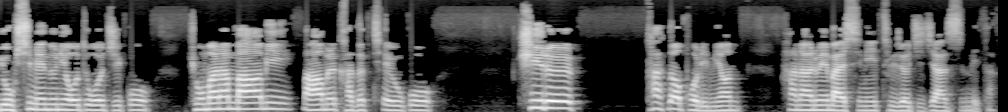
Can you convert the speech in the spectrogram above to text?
욕심의 눈이 어두워지고 교만한 마음이 마음을 가득 채우고 귀를 닫아버리면 하나님의 말씀이 들려지지 않습니다.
